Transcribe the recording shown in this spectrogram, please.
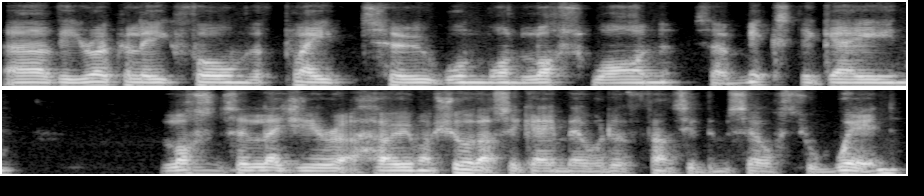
Uh, the Europa League form, they've played two, won one, lost one, so mixed again lost mm. to Legia at home. I'm sure that's a game they would have fancied themselves to win.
